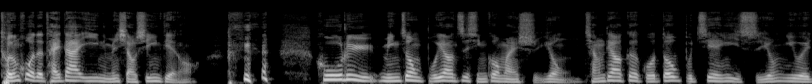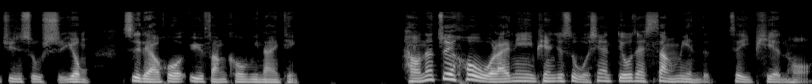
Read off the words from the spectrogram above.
囤货的台大医，你们小心一点哦。呼吁民众不要自行购买使用，强调各国都不建议使用异维菌素使用治疗或预防 COVID-19。好，那最后我来念一篇，就是我现在丢在上面的这一篇哦，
